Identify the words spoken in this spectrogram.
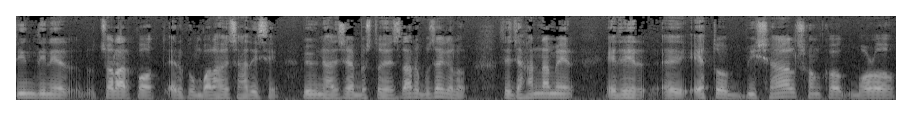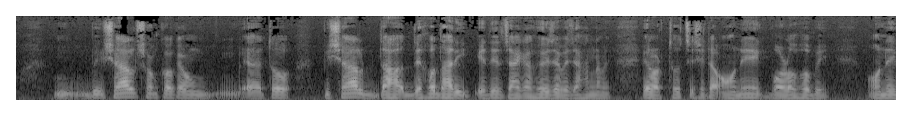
তিন দিনের চলার পথ, এরকম বলা হয়েছে হাদিসে। বিভিন্ন হাদিসে ব্যস্ত হয়েছে। তারা বোঝা গেল যে জাহান্নামের এদের এত বিশাল সংখ্যক বড়, বিশাল সংখ্যক এবং এত বিশাল দেহধারী এদের জায়গা হয়ে যাবে জাহান্নামে। এর অর্থ হচ্ছে সেটা অনেক বড় হবে, অনেক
